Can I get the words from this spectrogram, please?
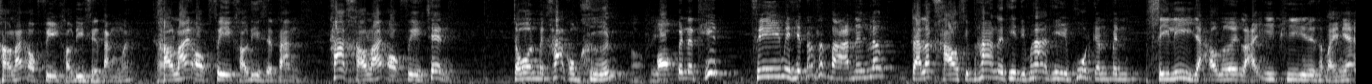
ข่าวร้ายออกฟรีข่าวดีเสียตังค์ไหมครับข่าวร้ายออกฟรีข่าวดีเสียตังค์ถ้าข่าวร้ายออกฟรีเช่น โจรไปฆ่าข่มขืนออกฟรี ออกเป็นอาทิตย์ฟรีไม่เสียตั้งสักบาทหนึ่งแล้วแต่ละข่าว 15 นาที 15 นาที พูดกันเป็นซีรีส์ยาวเลยหลาย EP เลยสมัยเนี้ย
